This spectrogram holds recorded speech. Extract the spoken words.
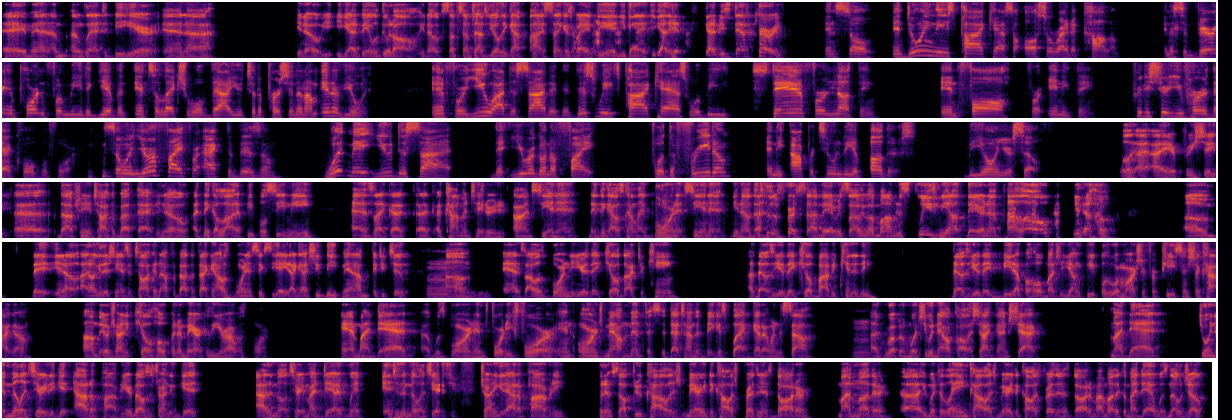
Hey, man, I'm, I'm glad to be here. And, uh, you know, you, you got to be able to do it all. You know, some, sometimes you only got five seconds right at the end. You got you got to hit, got to be Steph Curry. And so, in doing these podcasts, I also write a column. And it's very important for me to give an intellectual value to the person that I'm interviewing. And for you, I decided that this week's podcast will be Stand for Nothing and Fall for Anything. Pretty sure you've heard that quote before. so, in your fight for activism, what made you decide that you were going to fight for the freedom and the opportunity of others beyond yourself? Well, I, I appreciate uh, the opportunity to talk about that. You know, I think a lot of people see me as like a, a, a, commentator on CNN. They think I was kind of like born at CNN. You know, that was the first time they ever saw me. My mom just squeezed me out there and I'm hello, you know. Um, they, you know, I don't get a chance to talk enough about the fact that I was born in 68. I got you beat, man. I'm 52. Mm. Um, and so I was born the year they killed Dr. King. Uh, that was the year they killed Bobby Kennedy. That was the year they beat up a whole bunch of young people who were marching for peace in Chicago. Um, they were trying to kill hope in America the year I was born. And my dad uh, was born in 44 in Orange Mound, Memphis. At that time, the biggest black ghetto in the South. Mm. I grew up in what you would now call a shotgun shack. My dad joined the military to get out of poverty. Everybody else was trying to get out of the military. My dad went into the military trying to get out of poverty, put himself through college, married the college president's daughter. My mm. mother, uh, he went to Lane College, married the college president's daughter. My mother, because my dad was no joke.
